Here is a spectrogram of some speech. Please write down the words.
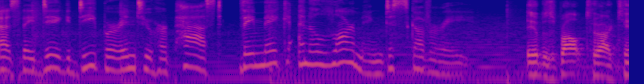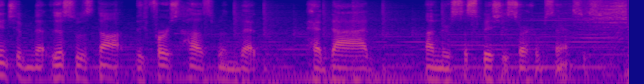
As they dig deeper into her past, they make an alarming discovery. It was brought to our attention that this was not the first husband that had died under suspicious circumstances.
